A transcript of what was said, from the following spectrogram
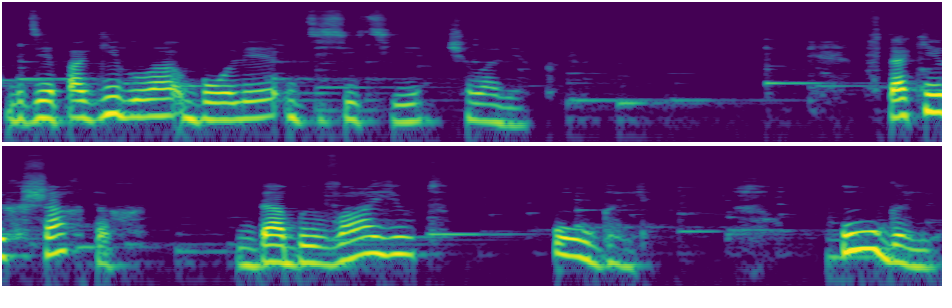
где погибло более 10 человек. В таких шахтах добывают уголь. Уголь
